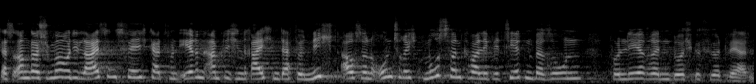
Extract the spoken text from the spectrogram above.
Das Engagement und die Leistungsfähigkeit von Ehrenamtlichen reichen dafür nicht aus, sondern Unterricht muss von qualifizierten Personen, von Lehrerinnen durchgeführt werden.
